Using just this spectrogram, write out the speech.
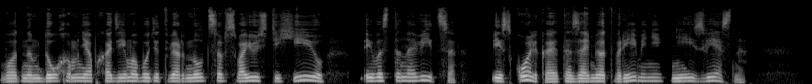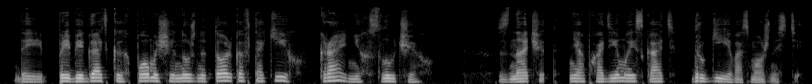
Водным духом необходимо будет вернуться в свою стихию и восстановиться, и сколько это займет времени, неизвестно. Да и прибегать к их помощи нужно только в таких крайних случаях. Значит, необходимо искать другие возможности.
